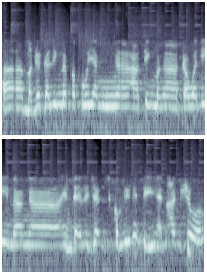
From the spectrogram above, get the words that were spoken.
ah, magagaling na pa po yung ah, ating mga kawani ng ah, intelligence community and I'm sure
